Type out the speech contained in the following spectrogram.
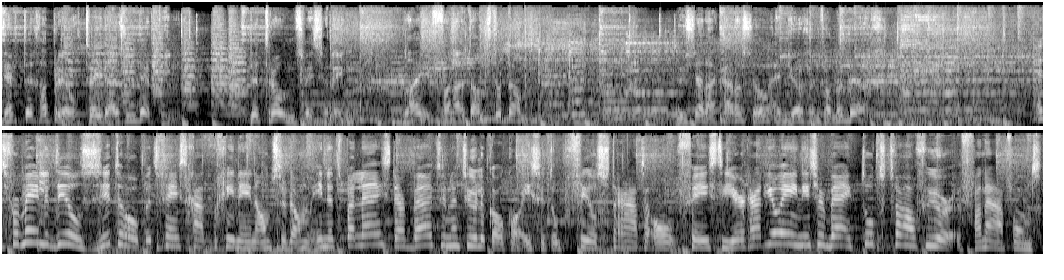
30 april 2013. De troonswisseling. Live vanuit Amsterdam. Lucella Carrasso en Jurgen van den Berg. Het formele deel zit erop. Het feest gaat beginnen in Amsterdam. In het paleis, daarbuiten natuurlijk ook al is het op veel straten al feest hier. Radio 1 is erbij tot 12 uur vanavond.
